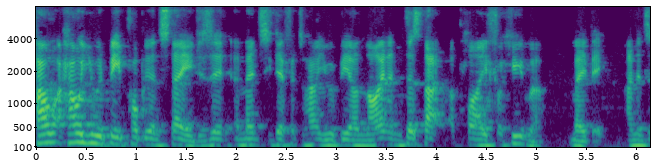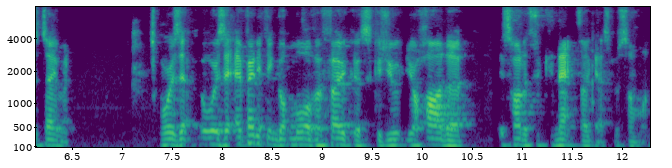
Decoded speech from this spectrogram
how how you would be probably on stage is it immensely different to how you would be online, and does that apply for humor maybe and entertainment? Or is it or is it if anything got more of a focus? Because you, you're harder it's harder to connect i guess with someone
